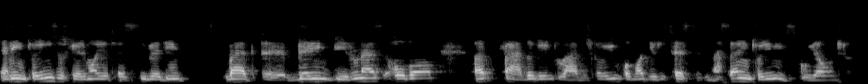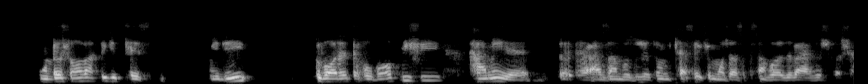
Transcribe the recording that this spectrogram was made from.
یعنی اینطوری نیست که ما یه تستی بدیم. بعد بریم بیرون از حباب و فردا بریم تو ورزشگاه بگیم خب ما دیروز تست دادیم. اصلا اینطوری نیست گویا اونجا. اونجا شما وقتی که تست میدی وارد حباب میشی. همه ارزم بزرگتون کسایی که مجاز هستن وارد ورزش باشن.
